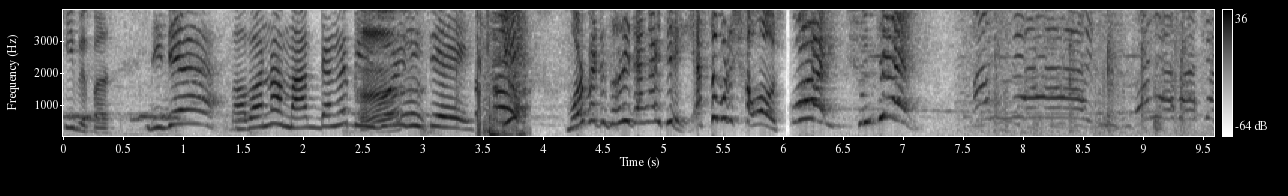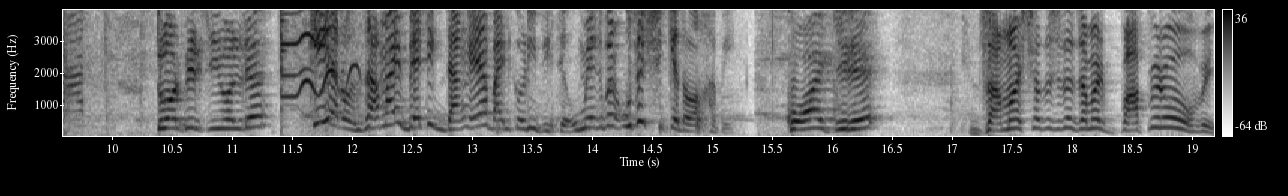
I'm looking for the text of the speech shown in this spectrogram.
কি ব্যাপার দিদা বাবা না মাক ডাঙে বিয়ে করে দিছে। মোর পেটে ধরে ডাঙাইছে এত বড় সাহস। কই শুনছেন? তোর ফির কি হল রে? কি আর জামাই বেটিক ডাঙাইয়া বাইর করে দিছে উমে একবার উচিত দেওয়া খাবে। কয় কি রে? জামাইয়ের সাথে সাথে জামাইয়ের বাপেরও হবে।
